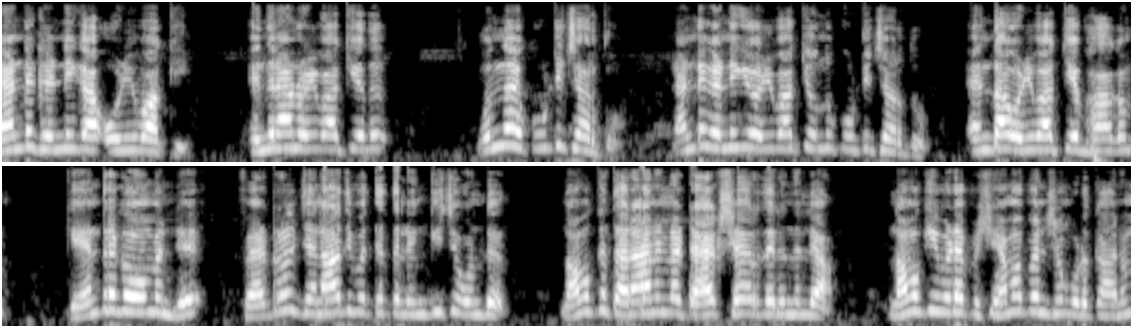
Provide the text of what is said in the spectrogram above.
രണ്ട് ഖണ്ഡിക ഒഴിവാക്കി. എന്തിനാണ് ഒഴിവാക്കിയത്? ഒന്ന് കൂട്ടിച്ചേർത്തു. രണ്ട് ഖണ്ഡിക ഒഴിവാക്കി ഒന്ന് കൂട്ടിച്ചേർത്തു. എന്താ ഒഴിവാക്കിയ ഭാഗം? കേന്ദ്ര ഗവൺമെന്റ് ഫെഡറൽ ജനാധിപത്യത്തെ ലംഘിച്ചുകൊണ്ട് നമുക്ക് തരാനുള്ള ടാക്സ് ഷെയർ തരുന്നില്ല. നമുക്കിവിടെ ക്ഷേമ പെൻഷൻ കൊടുക്കാനും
